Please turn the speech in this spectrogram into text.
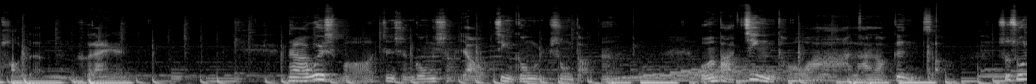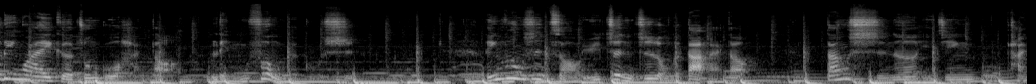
跑了荷兰人。那为什么郑成功想要进攻吕宋岛呢？我们把镜头啊拉到更早，说说另外一个中国海盗林凤的故事。林凤是早于郑芝龙的大海盗，当时呢已经盘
